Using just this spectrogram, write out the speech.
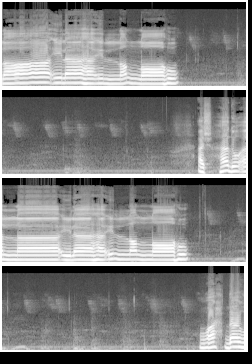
لا إله إلا الله. أشهد أن لا إله إلا الله. وحده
